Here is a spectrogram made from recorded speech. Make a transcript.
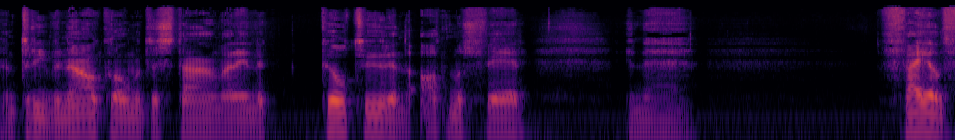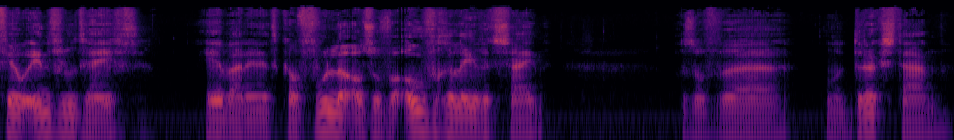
een tribunaal komen te staan, waarin de cultuur en de atmosfeer in de vijand veel invloed heeft. Heer, waarin het kan voelen alsof we overgeleverd zijn, alsof we onder druk staan.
